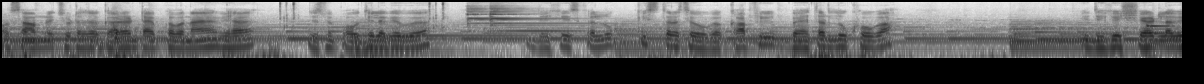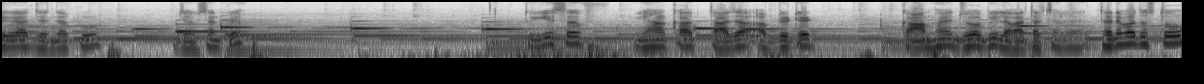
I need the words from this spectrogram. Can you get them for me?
और सामने छोटा सा गार्डन टाइप का बनाया गया है, जिसमें पौधे लगे हुए हैं। देखिए इसका लुक किस तरह से होगा, काफ़ी बेहतर लुक होगा। ये देखिए शेड लगेगा झंझारपुर जंक्शन पे। तो ये सब यहाँ का ताज़ा अपडेटेड काम है, जो अभी लगातार चल रहा है। धन्यवाद दोस्तों,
